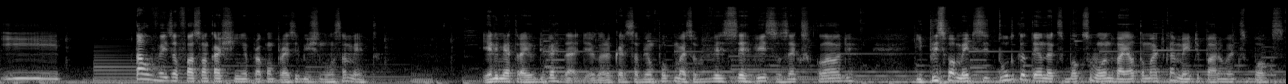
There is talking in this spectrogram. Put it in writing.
E talvez eu faça uma caixinha para comprar esse bicho no lançamento. Ele me atraiu de verdade. Agora eu quero saber um pouco mais sobre serviços xCloud e principalmente se tudo que eu tenho no Xbox One vai automaticamente para o Xbox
